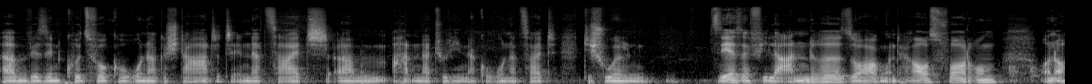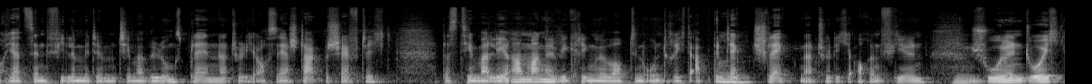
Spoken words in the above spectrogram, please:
Ähm, wir sind kurz vor Corona gestartet. In der Zeit ähm, hatten natürlich in der Corona-Zeit die Schulen sehr, sehr viele andere Sorgen und Herausforderungen. Und auch jetzt sind viele mit dem Thema Bildungsplänen natürlich auch sehr stark beschäftigt. Das Thema Lehrermangel, wie kriegen wir überhaupt den Unterricht abgedeckt, mhm. schlägt natürlich auch in vielen mhm. Schulen durch.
